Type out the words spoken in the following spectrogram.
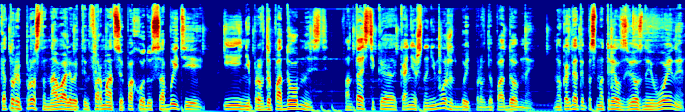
который просто наваливает информацию по ходу событий и неправдоподобность. Фантастика, конечно, не может быть правдоподобной, но когда ты посмотрел «Звездные войны»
